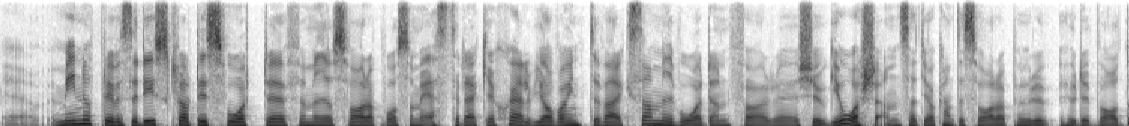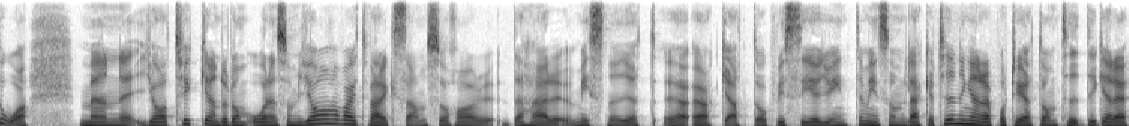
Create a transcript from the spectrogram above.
Eh, min upplevelse, det är såklart det är svårt eh, för mig att svara på som är ST-läkare själv. Jag var inte verksam i vården för 20 år sedan, så att jag kan inte svara på hur det, hur det var då. Men jag tycker ändå de åren som jag har varit verksam så har det här missnöjet ökat. Och vi ser ju inte minst som Läkartidningen rapporterat om tidigare,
